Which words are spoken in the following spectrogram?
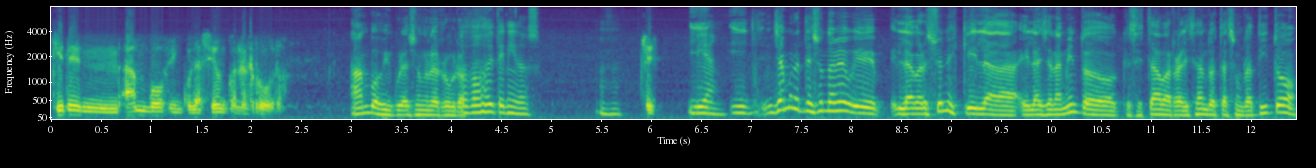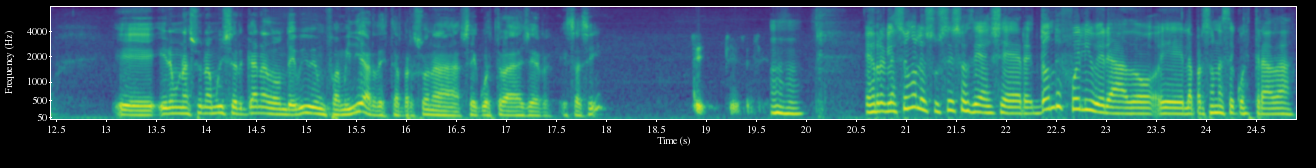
Tienen ambos vinculación con el rubro. Ambos vinculación con el rubro. Los dos detenidos. Sí. Y, y, llama la atención también que la versión es que la, el allanamiento que se estaba realizando hasta hace un ratito eh, era una zona muy cercana donde vive un familiar de esta persona secuestrada ayer. ¿Es así? Sí, sí, sí. En relación a los sucesos de ayer, ¿dónde fue liberado eh, la persona secuestrada?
